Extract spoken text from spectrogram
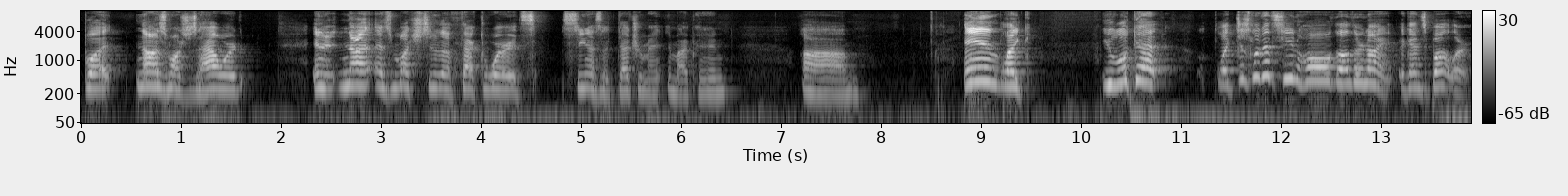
but not as much as Howard, and not as much to the effect where it's seen as a detriment, in my opinion. Um, and like, you look at like just look at Seton Hall the other night against Butler.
